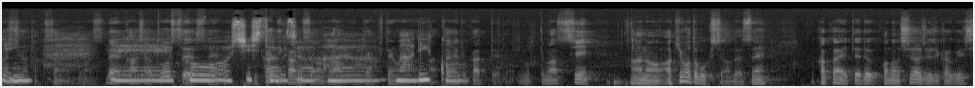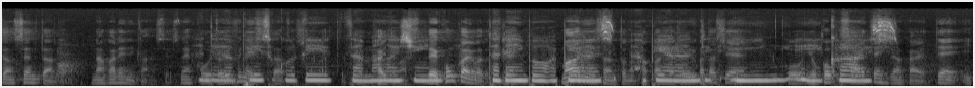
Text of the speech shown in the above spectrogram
話がたくさん。えー、こうシステムズマリコあの秋元牧師のですね抱えているこの死の十字架クリスチャンセンターの流れに関してですね、こういうふうにスタートしたて書いてで、今回はですね、マーリンさんとの関わりがいう形でこう予告されて開かれていっ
